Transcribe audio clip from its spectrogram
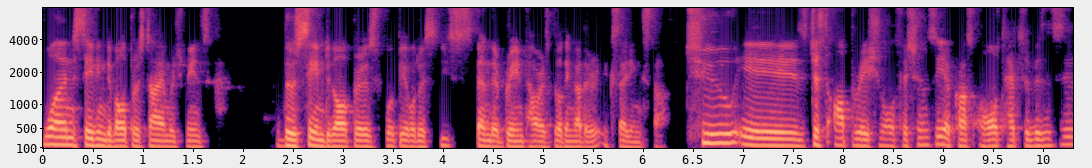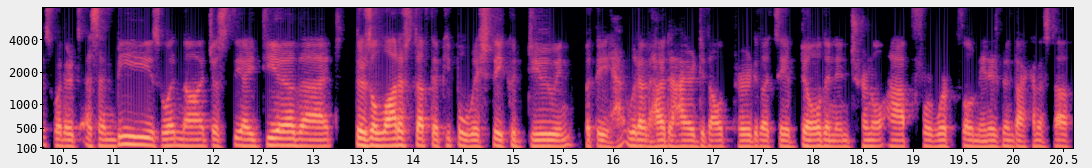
one, saving developers time, which means those same developers will be able to spend their brain powers building other exciting stuff. Two is just operational efficiency across all types of businesses, whether it's SMBs, whatnot. Just the idea that there's a lot of stuff that people wish they could do, and but they would have had to hire a developer to, let's say, build an internal app for workflow management, that kind of stuff.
